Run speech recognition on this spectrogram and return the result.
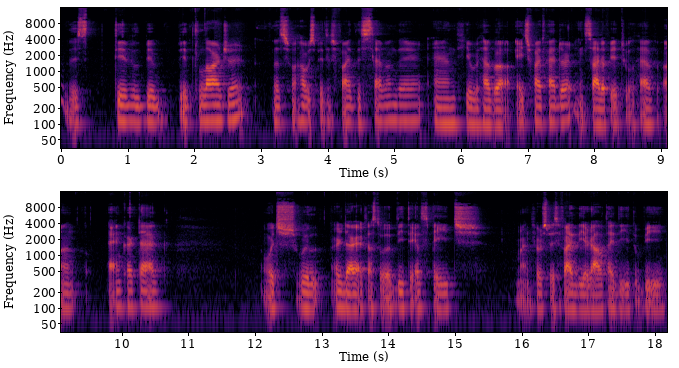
This div will be a bit larger. That's how we specified the 7 there. And here we have a h5 header. Inside of it, we'll have an anchor tag, which will redirect us to the details page. And here we specify the route ID to be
